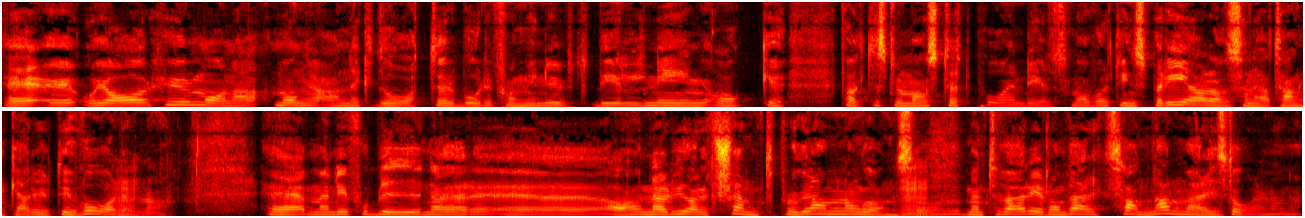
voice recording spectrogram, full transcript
Eh, eh, och jag har hur många, många anekdoter både från min utbildning och eh, faktiskt när man stött på en del som har varit inspirerade av sådana här tankar ute i vården. då. Eh, men det får bli när, ja, när du gör ett skämtprogram någon gång. Så, Men tyvärr är de sanna de här historierna.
